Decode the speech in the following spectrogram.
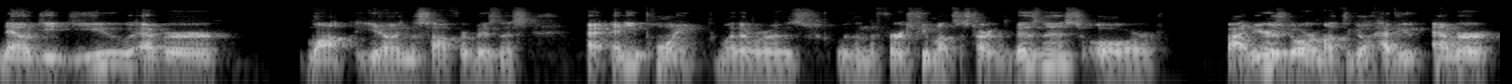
Now, did you ever, while you know, in the software business, at any point, whether it was within the first few months of starting the business or five years ago or a month ago, have you ever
